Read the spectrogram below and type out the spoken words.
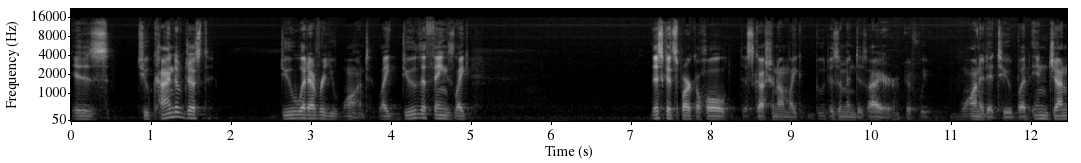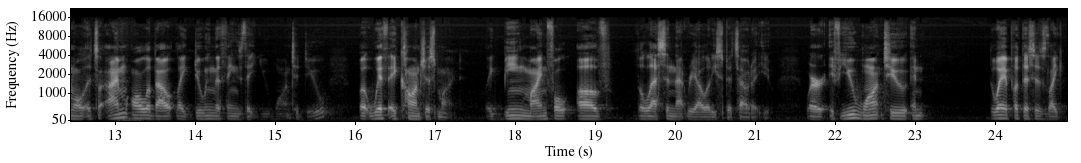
is to kind of just do whatever you want. Like do the things like this could spark a whole discussion on like Buddhism and desire if we wanted it to, but in general, it's I'm all about like doing the things that you want to do, but with a conscious mind. Like being mindful of the lesson that reality spits out at you. Where if you want to and the way I put this is like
